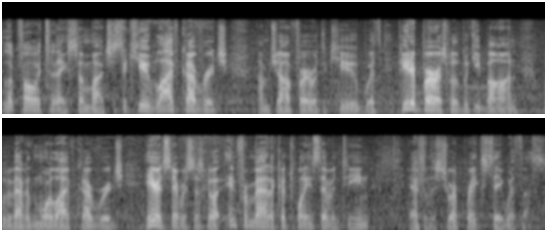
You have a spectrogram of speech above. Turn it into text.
Look forward to it. Thanks so much. It's theCUBE, live coverage. I'm John Furrier with theCUBE with Peter Burris with Wikibon. We'll be back with more live coverage here in San Francisco at Informatica 2017 after the short break. Stay with us.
